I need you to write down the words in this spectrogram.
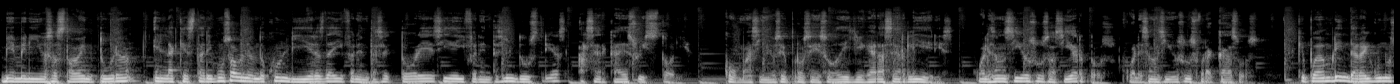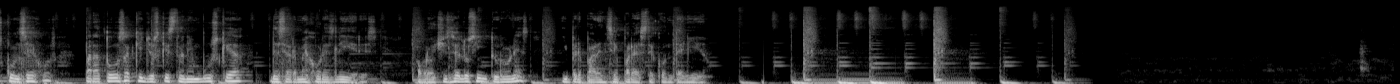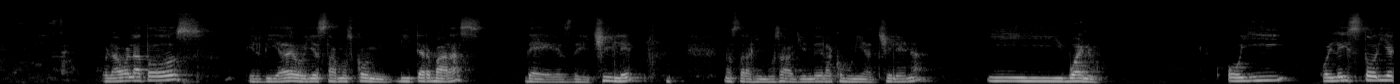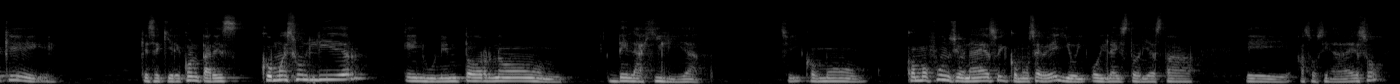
Bienvenidos a esta aventura en la que estaremos hablando con líderes de diferentes sectores y de diferentes industrias acerca de su historia. ¿Cómo ha sido ese proceso de llegar a ser líderes? ¿Cuáles han sido sus aciertos? ¿Cuáles han sido sus fracasos? Que puedan brindar algunos consejos para todos aquellos que están en búsqueda de ser mejores líderes. Abróchense los cinturones y prepárense para este contenido. Hola, hola a todos. El día de hoy estamos con Dieter Varas desde Chile. Nos trajimos a alguien de la comunidad chilena. Y bueno, hoy, hoy la historia que, que se quiere contar es cómo es un líder en un entorno de la agilidad. ¿sí? Cómo, cómo funciona eso y cómo se ve. Y hoy, hoy la historia está eh, asociada a eso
